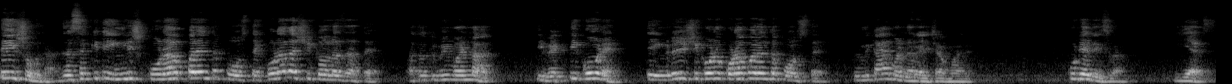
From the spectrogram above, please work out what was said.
ते शोधा. जसं की ते इंग्लिश कोणापर्यंत पोहोचतंय कोणाला शिकवलं जात आहे आता तुम्ही म्हणणार ती व्यक्ती कोण आहे? ते इंग्रजी शिकवणं कोणापर्यंत पोहोचतंय? तुम्ही काय म्हणणार याच्यामध्ये? कुठे दिसला? येस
